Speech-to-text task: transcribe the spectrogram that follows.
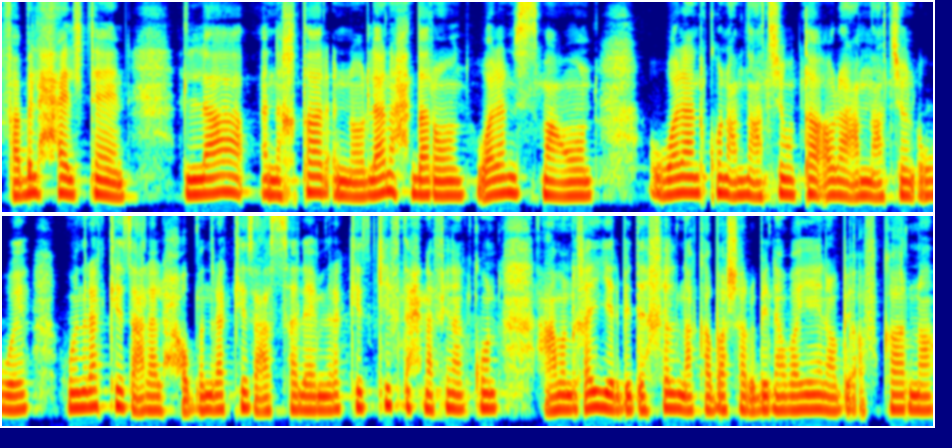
فبالحالتين لا نختار إنه لا نحضرهم ولا نسمعهم ولا نكون عم نعطيهم طاقة ولا عم نعطيهم قوة ونركز على الحب نركز على السلام نركز كيف نحن فينا نكون عم نغير بداخلنا كبشر وبنوايانا وبأفكارنا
